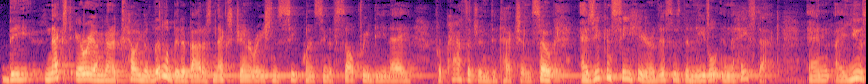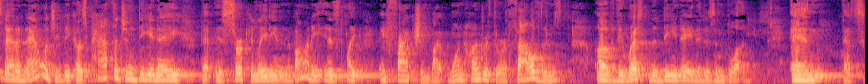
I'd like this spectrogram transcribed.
the next area I'm going to tell you a little bit about is next generation sequencing of cell free DNA for pathogen detection. So, as you can see here, this is the needle in the haystack. And I use that analogy because pathogen DNA that is circulating in the body is like a fraction, by one hundredth or a thousandth of the rest of the DNA that is in blood. And that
